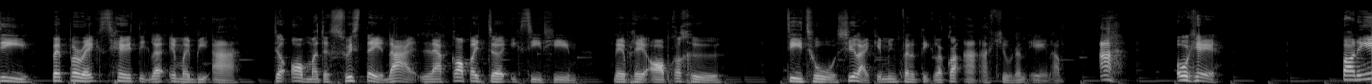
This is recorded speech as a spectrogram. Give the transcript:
G p e p e r x Heretics และ MIBR จะออกมาจาก Swiss State ได้ แล้วก็ไปเจออีก 4 ทีมใน Playoff ก็คือ G2 ชื่อหลาย Gaming Fanatic แล้วก็ RRQ นั่นเองครับ อะ โอเค ตอนนี้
